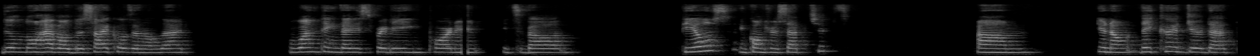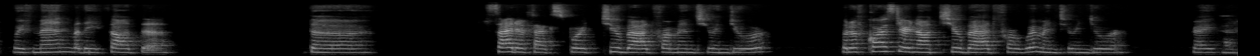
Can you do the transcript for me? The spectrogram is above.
they don't have all the cycles and all that. One thing that is pretty important it's about pills and contraceptives. Um, you know, they could do that with men, but they thought the the side effects were too bad for men to endure. But of course, they're not too bad for women to endure, right? Yeah.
